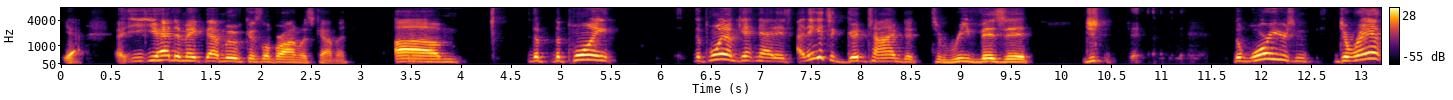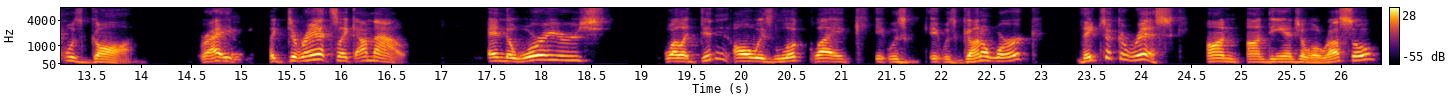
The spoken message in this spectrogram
Yeah, uh, you, you had to make that move because LeBron was coming. Um, the the point the point I'm getting at is I think it's a good time to to revisit just the Warriors. Durant was gone, right? Like Durant's like I'm out, and the Warriors, while it didn't always look like it was it was gonna work, they took a risk on on D'Angelo Russell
